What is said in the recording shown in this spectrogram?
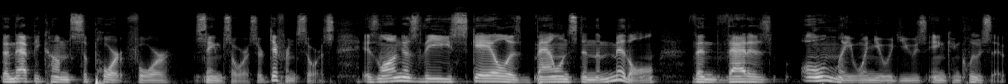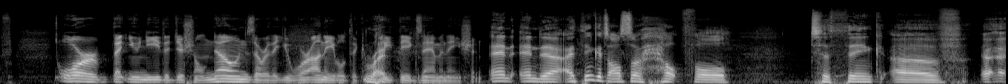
then that becomes support for same source or different source. As long as the scale is balanced in the middle, then that is only when you would use inconclusive. Or that you need additional knowns or that you were unable to complete Right. the examination. And and uh, I think it's also helpful to think of uh, uh,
